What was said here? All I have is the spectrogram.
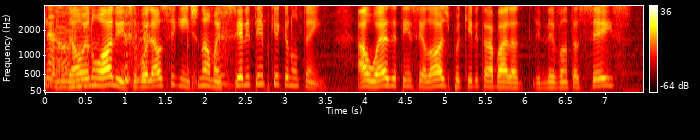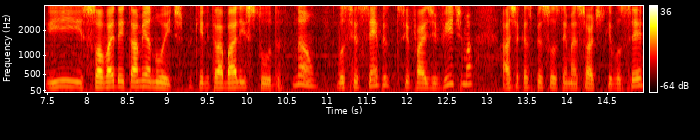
não. Então eu não olho isso, eu vou olhar o seguinte, não, mas se ele tem, por que, que eu não tenho? Ah, o Wesley tem esse relógio porque ele trabalha, ele levanta às seis e só vai deitar meia-noite, porque ele trabalha e estuda. Não. Você sempre se faz de vítima, acha que as pessoas têm mais sorte do que você,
